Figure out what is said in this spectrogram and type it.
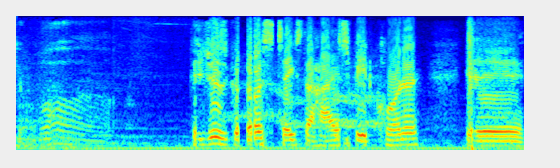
god. He just goes, takes the high speed corner, eh,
